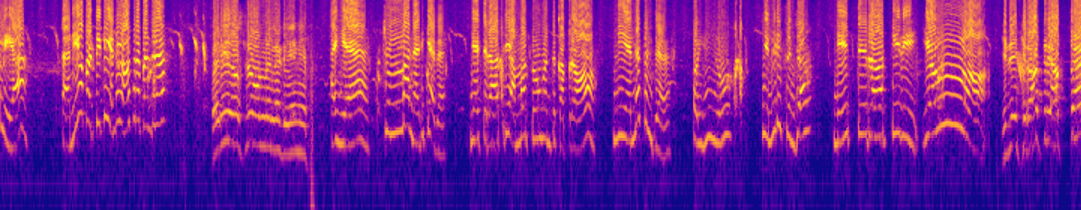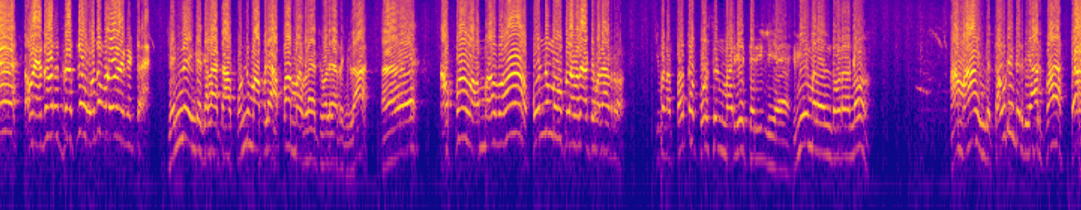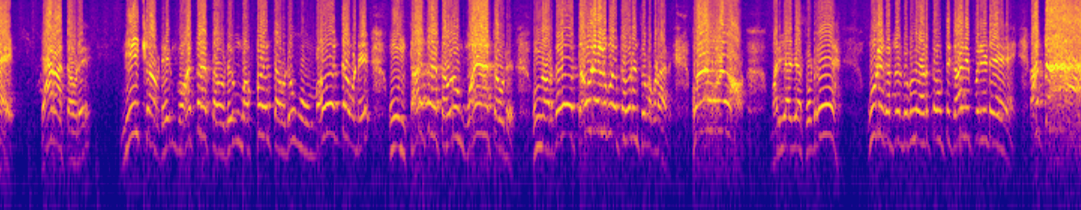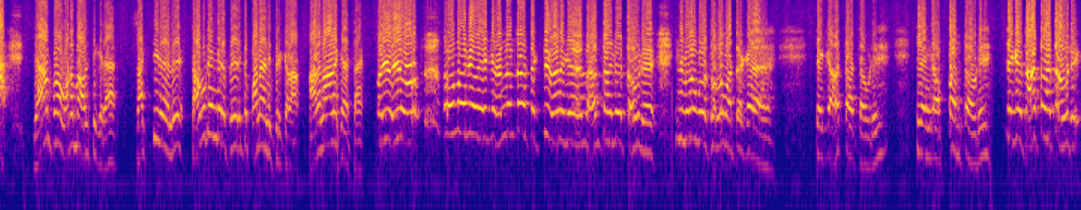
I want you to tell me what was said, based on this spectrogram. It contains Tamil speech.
போகலையா தனியா படுத்திட்டு என்ன யோசனை பண்ற? பெரிய யோசனை ஒண்ணு இல்லடி நீ ஐயா சும்மா நடிக்காத. நேத்து ராத்திரி அம்மா தூங்குனதுக்கு அப்புறம் நீ என்ன செஞ்ச? ஐயோ என்னடி செஞ்சா? நேத்து ராத்திரி எம்மா. இன்னைக்கு ராத்திரி அத்தை அவன் ஏதாவது பேசினா உதவிடுவான் கிட்ட என்ன இங்க கலாட்டா? பொண்ணு மாப்பிள்ளை அப்பா அம்மா விளையாட்டு விளையாடுறீங்களா? அப்பாவும் அம்மாவா? பொண்ணு மாப்பிள்ளை விளையாட்டு விளையாடுறோம். இவனை பார்த்தா போசன் மாதிரியே தெரியலையே. இமயமலையில இருந்து வரானோ? ஆமா இங்க தவுடுன்றது யாருப்பா? ஏய், யாரா தவுடு நீ தவுடு உங்க அத்தா தவுடு உங்க அப்பா தவுடு உன் மகன் தவுடு உன் தாத்தா தவிடு உன் கோயா தவுடு உன்னோட தவுடு கூட தவுடுன்னு சொல்லக்கூடாது மரியாதையா சொல்றேன் வீடு கட்டுறதுக்குள்ள இடத்த விட்டு காலி பண்ணிடு. அத்தா! ஏன்பா உடம்ப அழுத்திக்கிற? சக்தி வேலு தவுடுங்கிற பேருக்கு பணம் அனுப்பியிருக்கலாம். அதனால கேட்டேன். ஐயோ ஆமாங்க எங்க அண்ணன் தான் சக்தி வேலுங்க நான் தாங்க தவுடு இனிமேல் உங்களை சொல்ல மாட்டேங்க. எங்க ஆத்தா தவுடு எங்க அப்பா தவிடு எங்க தாத்தா தவுடு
